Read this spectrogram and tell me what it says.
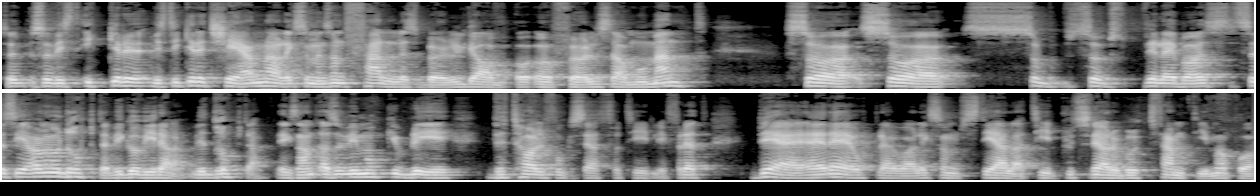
Så, så hvis, ikke det, hvis ikke det tjener liksom en sånn felles bølge av og, og følelse av moment, så, så, så, så vil jeg bare så si ja, vi må droppe det, vi går videre. Vi dropp det. ikke sant? Altså, Vi må ikke bli detaljfokusert for tidlig. For det, det er det jeg opplever liksom stjeler tid. Plutselig har du brukt fem timer på,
